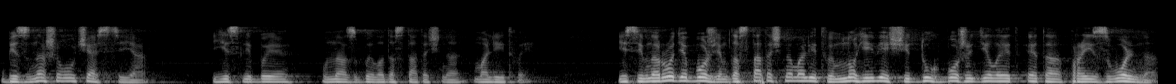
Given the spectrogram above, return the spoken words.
без нашего участия, если бы у нас было достаточно молитвы. Если в народе Божьем достаточно молитвы, многие вещи Дух Божий делает это произвольно,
